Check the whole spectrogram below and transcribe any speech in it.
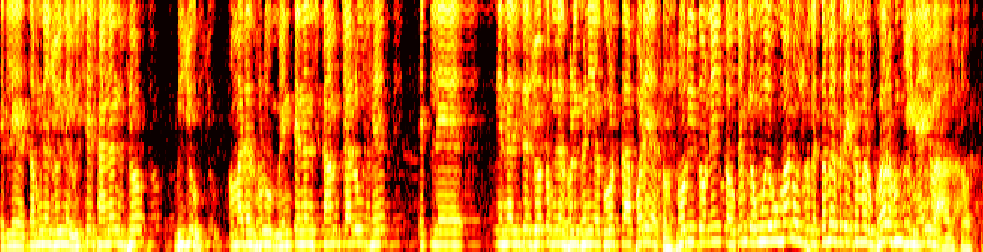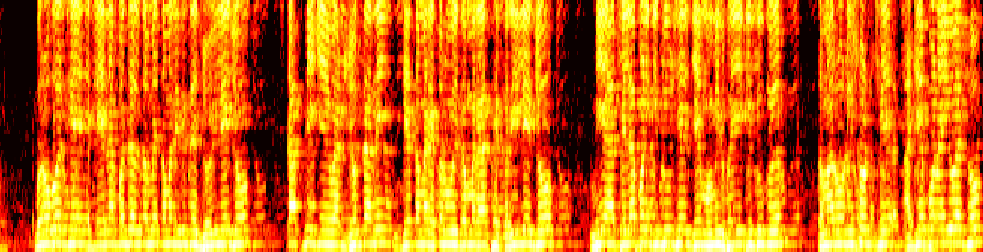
એટલે તમને જોઈને વિશેષ આનંદ થયો. બીજું, અમારે થોડું મેન્ટેનન્સ કામ ચાલુ છે. એટલે એના લીધે જો તમને થોડી ઘણી અગવડતા પડે તો સોરી તો નહીં કહું. કેમ કે હું એવું માનું છું કે તમે બધા તમારું ઘર સમજીને આવ્યા હશો. બરોબર છે? એટલે એના બદલ તમે તમારી રીતે જોઈ લેજો. સ્ટાફની ક્યાંય વાત જોતા નહીં. જે તમારે કરવું હોય તમારા હાથે કરી લેજો. મેં આ પહેલાં પણ કીધું છે, જેમ અમીરભાઈએ કીધું હતું એમ, તમારો રિસોર્ટ છે. આજે પણ આવ્યા છો.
